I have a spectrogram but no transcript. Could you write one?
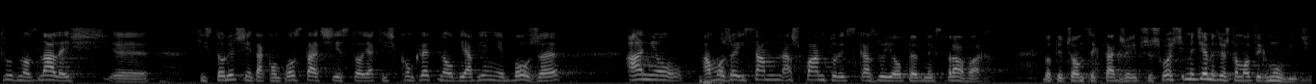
trudno znaleźć historycznie taką postać, jest to jakieś konkretne objawienie Boże, anioł, a może i sam nasz Pan, który wskazuje o pewnych sprawach dotyczących także jej przyszłości. Będziemy zresztą o tych mówić.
